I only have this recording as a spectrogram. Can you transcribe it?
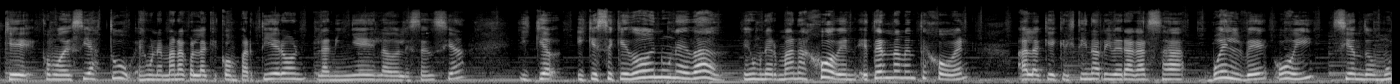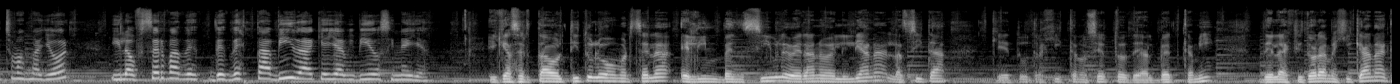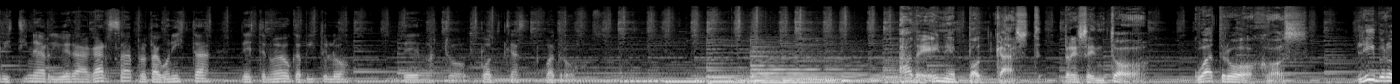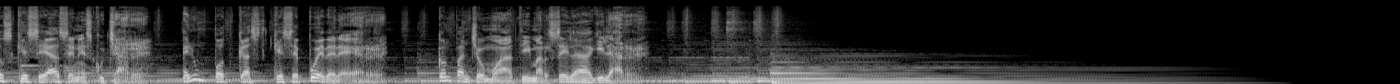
que, como decías tú, es una hermana con la que compartieron la niñez, la adolescencia, y que, y que se quedó en una edad, es una hermana joven, eternamente joven, a la que Cristina Rivera Garza vuelve hoy, siendo mucho más mayor, y la observa desde esta vida que ella ha vivido sin ella. Y que ha acertado el título, Marcela, El invencible verano de Liliana, la cita que tú trajiste, ¿no es cierto?, de Albert Camus de la escritora mexicana Cristina Rivera Garza, protagonista de este nuevo capítulo de nuestro podcast Cuatro Ojos. ADN Podcast presentó Cuatro Ojos, libros que se hacen escuchar, en un podcast que se puede leer, con Pancho Moat y Marcela Aguilar.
